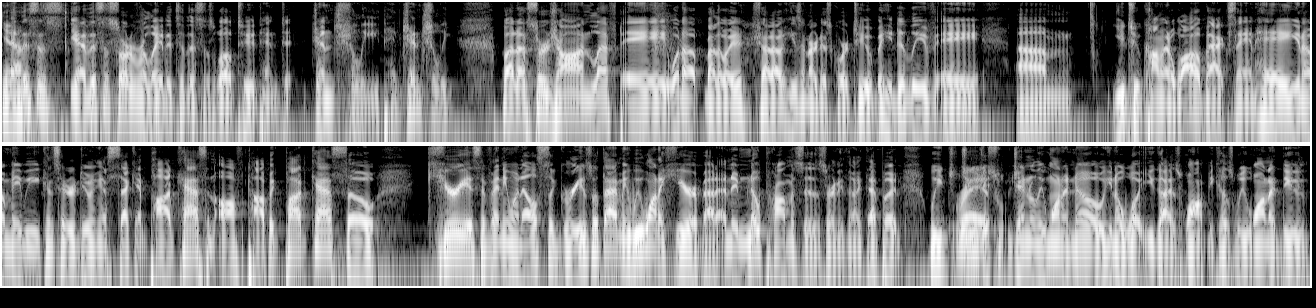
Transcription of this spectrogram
You know? And this is yeah, this is sort of related to this as well too, tangentially, tangentially. But uh, Sir John left a what up by the way, shout out, he's in our Discord too. But he did leave a um, YouTube comment a while back saying, "Hey, you know, maybe consider doing a second podcast, an off-topic podcast." So curious if anyone else agrees with that. I mean, we want to hear about it. I mean, no promises or anything like that, but we do just generally want to know, you know, what you guys want because we want to do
